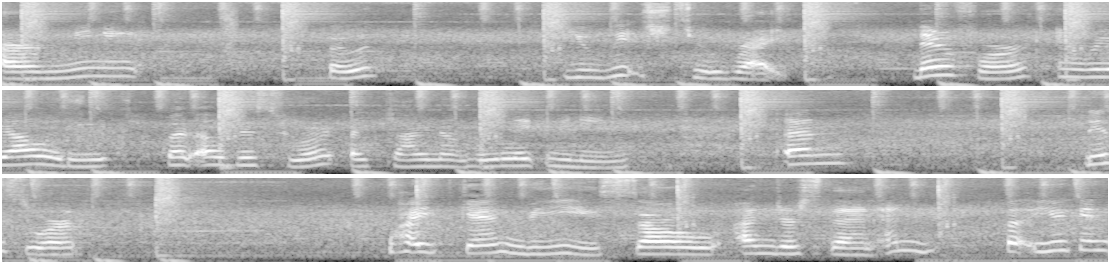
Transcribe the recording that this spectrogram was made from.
are meaning both you wish to write. Therefore, in reality, both of these words are kind of related meaning, and this word can be so understand. And but you can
